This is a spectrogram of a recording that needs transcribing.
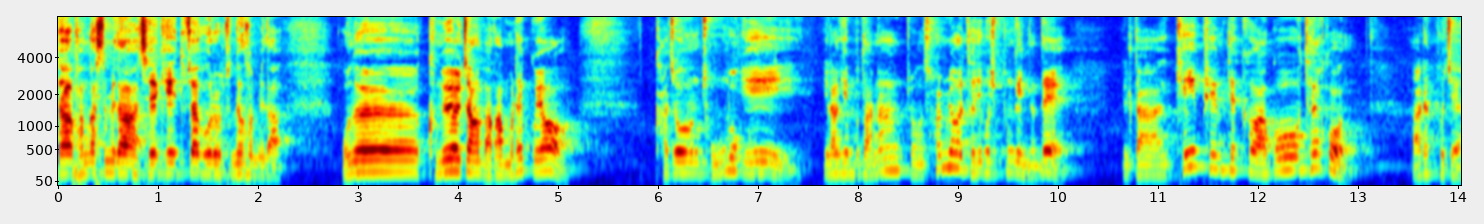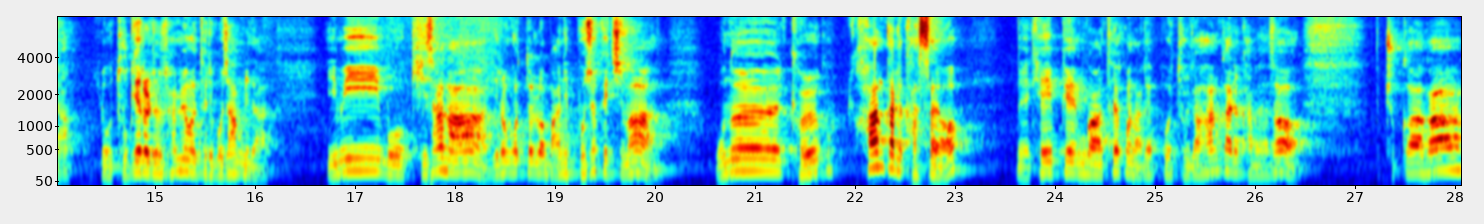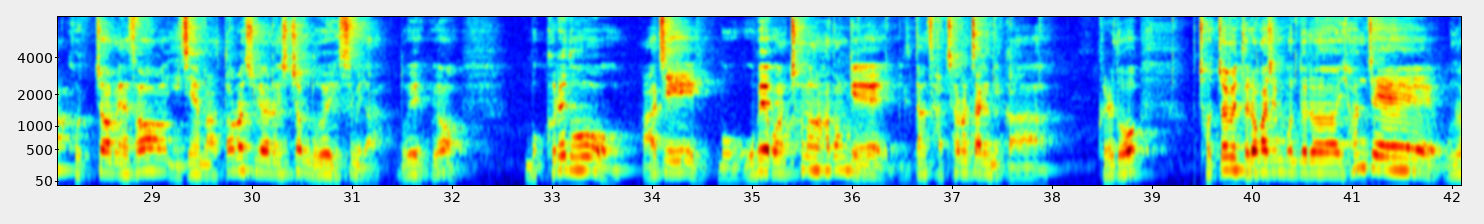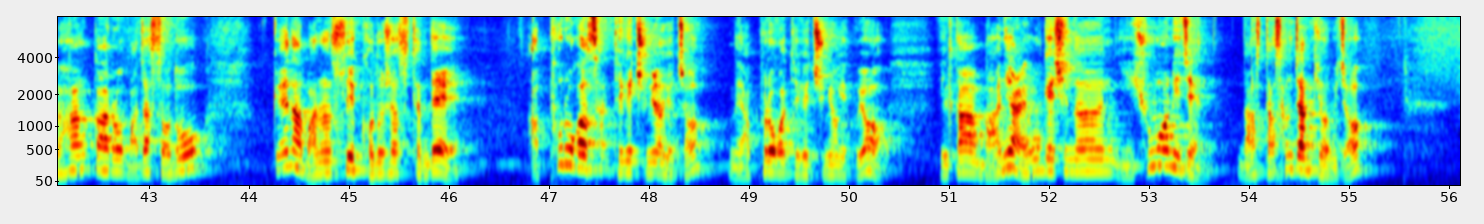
자, 반갑습니다. JK투자그룹 전정서입니다. 오늘 금요일장 마감을 했고요. 가져온 종목이 일하기보다는 좀 설명을 드리고 싶은 게 있는데 일단 KPM테크하고 텔콘, RF제약 요 두 개를 좀 설명을 드리고자 합니다. 이미 뭐 기사나 이런 것들로 많이 보셨겠지만 오늘 결국 하한가를 갔어요. 네, KPM과 텔콘, RF 둘 다 하한가를 가면서 주가가 고점에서 이제 막 떨어지려는 시점 놓여 있습니다. 놓여 있고요. 뭐 그래도 아직 뭐 500원, 1000원 하던 게 일단 4000원짜리니까 그래도 저점에 들어가신 분들은 현재 오늘 하한가로 맞았어도 꽤나 많은 수익 거두셨을 텐데 앞으로가 사- 되게 중요하겠죠. 네, 앞으로가 되게 중요하겠고요. 일단 많이 알고 계시는 이 휴머니젠 나스닥 상장 기업이죠.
